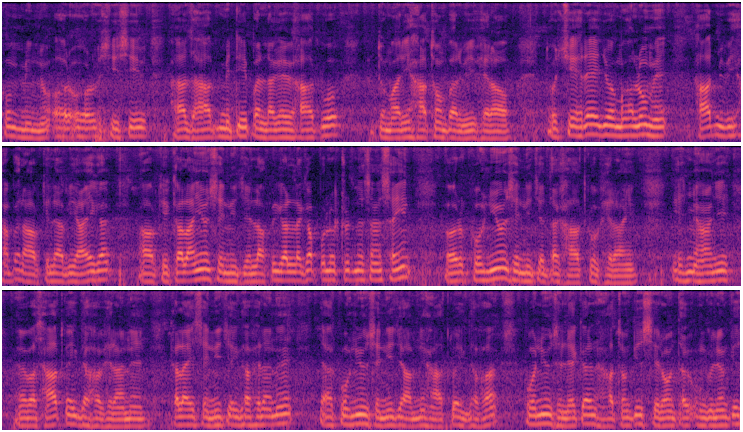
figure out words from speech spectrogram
کو منو اور اور اسی سے ہاتھ مٹی پر لگے ہوئے ہاتھ کو تمہاری ہاتھوں پر بھی پھیراؤ تو چہرے جو معلوم ہے ہاتھ میں بھی یہاں پر آپ کے لیے ابھی آئے گا۔ آپ کی کلائیوں سے نیچے لاپی گل لگا پلٹ نسا صحیح اور کوہنیوں سے نیچے تک ہاتھ کو پھیرائیں اس میں ہاں جی بس ہاتھ کو ایک دفعہ پھرانا ہے، کلائی سے نیچے ایک دفعہ پھرانا ہے، یا کوہنیوں سے نیچے آپ نے ہاتھ کو ایک دفعہ کوہنیوں سے لے کر ہاتھوں کے سروں تک، انگلیوں کے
